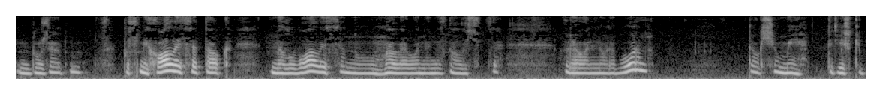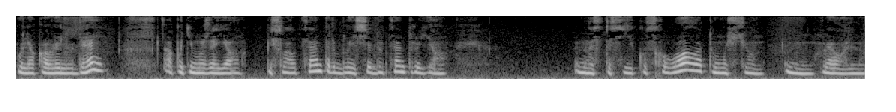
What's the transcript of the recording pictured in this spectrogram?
дуже посміхалися так, милувалися, ну, але вони не знали, що це реально реборн. Так що ми трішки полякали людей. А потім уже я пішла в центр, ближче до центру я Анастасійку сховала, тому що ну, реально,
